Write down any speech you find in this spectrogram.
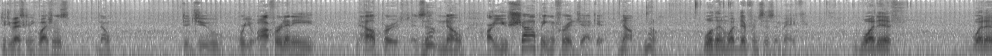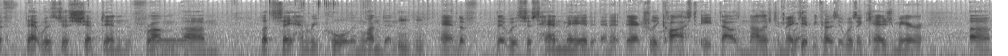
did you ask any questions? No. Did you? Were you offered any help or?" And said, No. "No. Are you shopping for a jacket? No. No. Well, then what difference does it make? What if, what if that was just shipped in from, um, let's say Henry Poole in London, Mhm. and the, that was just handmade, and it actually cost eight thousand dollars to make Right. it because it was a cashmere. Um,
